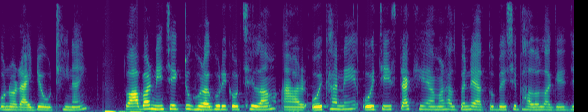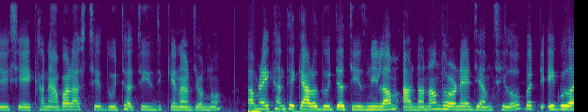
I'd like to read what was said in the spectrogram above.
কোনো রাইডে উঠি নাই। তো আবার নিচে একটু ঘোরাঘুরি করছিলাম, আর ওইখানে ওই চিজটা খেয়ে আমার হাজব্যান্ডের এত বেশি ভালো লাগে যে সে এখানে আবার আসছে দুইটা চিজ কেনার জন্য। আমরা এখান থেকে আরও দুইটা চিজ নিলাম, আর নানান ধরনের জ্যাম ছিল বাট এগুলা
